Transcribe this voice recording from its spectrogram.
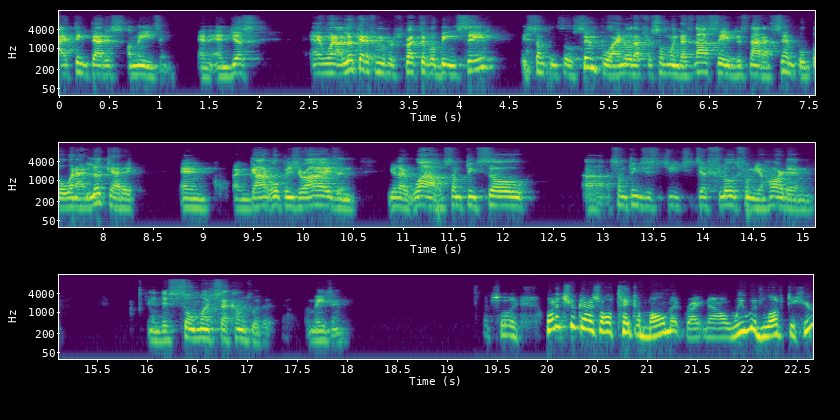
I think that is amazing and and just and when i look at it from a perspective of being saved it's something so simple i know that for someone that's not saved it's not as simple but when i look at it and and god opens your eyes and you're like wow something so uh, something just just flows from your heart, and and there's so much that comes with it. Amazing. Absolutely. Why don't you guys all take a moment right now? We would love to hear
